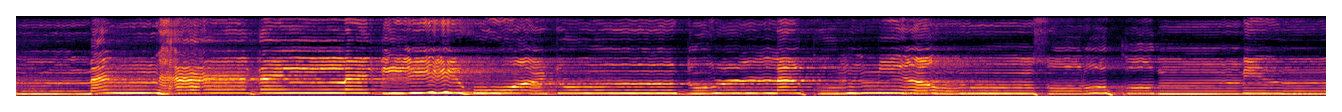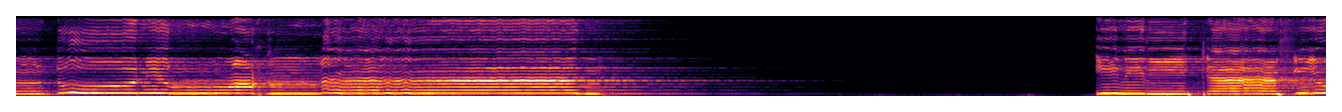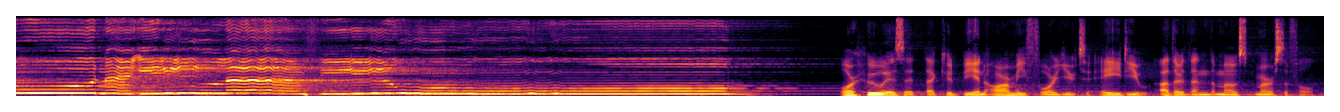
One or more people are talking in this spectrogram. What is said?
Or who is it that could be an army for you to aid you other than the most merciful?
